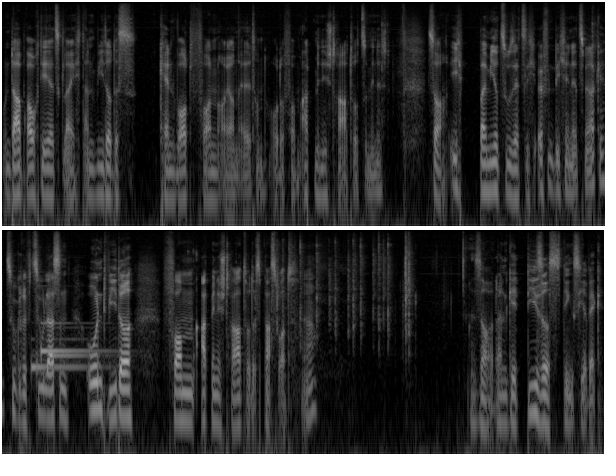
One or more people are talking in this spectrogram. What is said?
und da braucht ihr jetzt gleich dann wieder das Kennwort von euren Eltern oder vom Administrator zumindest. So, ich bei mir zusätzlich öffentliche Netzwerke, Zugriff zulassen und wieder vom Administrator das Passwort. Ja. So, dann geht dieses Dings hier weg.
